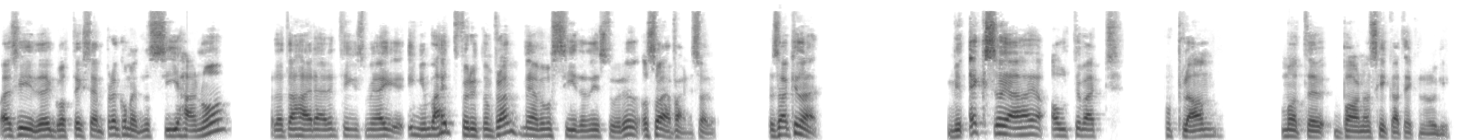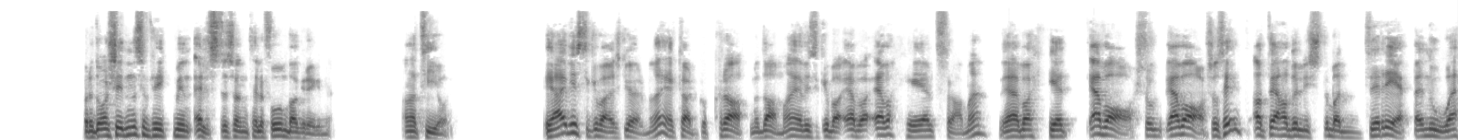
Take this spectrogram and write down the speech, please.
Og jeg skal gi deg et godt eksempel, det kommer jeg til å si her nå. Og dette her er en ting som jeg ingen veit, foruten Frank, men jeg må si den historien, og så er jeg ferdig. Sorry. Men saken er Min eks og jeg har alltid vært på plan om at barna skal ikke ha teknologi. For et år siden så fikk min eldste sønn telefon bak ryggen min. Han er ti år. Jeg visste ikke hva jeg skulle gjøre med det. Jeg klarte ikke å prate med dama. Jeg, jeg, var, jeg var helt fra meg. Jeg var, helt, jeg, var så, jeg var så sint at jeg hadde lyst til å bare drepe noe.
